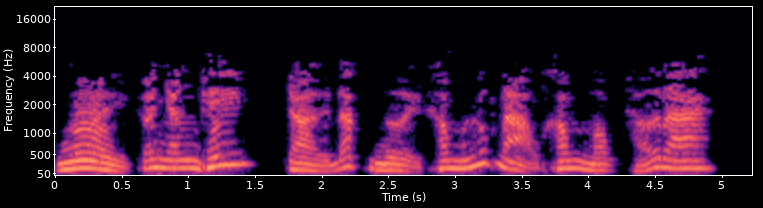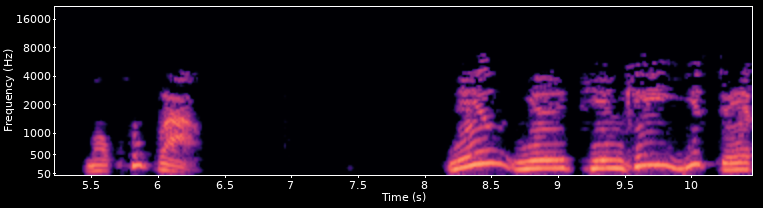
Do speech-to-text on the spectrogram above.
người có nhân khí, trời đất người không lúc nào không một thở ra, một phút vào. Nếu như thiên khí dứt tuyệt,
